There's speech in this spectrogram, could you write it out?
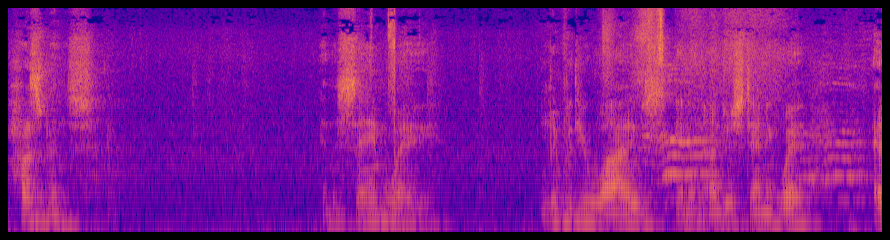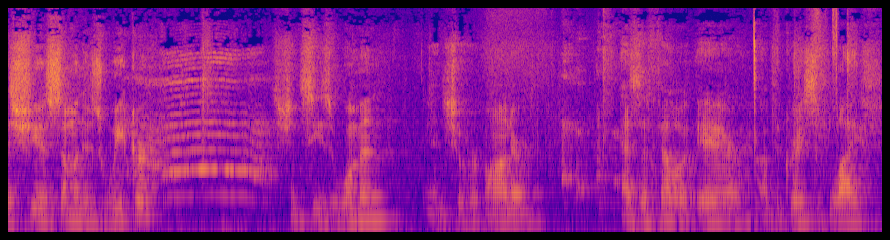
Husbands, in the same way, live with your wives in an understanding way. As she is someone who's weaker, she sees a woman and show her honor as a fellow heir of the grace of life,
